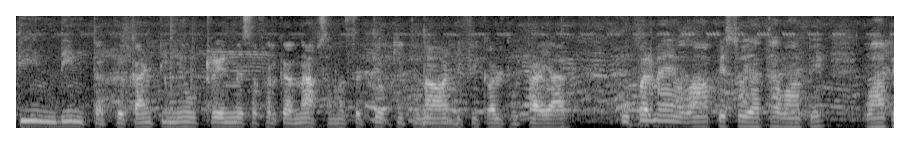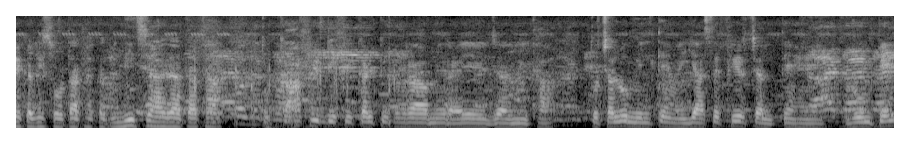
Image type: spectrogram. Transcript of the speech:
तीन दिन तक कंटिन्यू ट्रेन में सफ़र करना, आप समझ सकते हो कितना डिफ़िकल्ट होता है यार। ऊपर मैं वहाँ पे सोया था, वहाँ पे वहाँ पे कभी सोता था, कभी नीचे आ जाता था। तो काफ़ी डिफ़िकल्टी भरा मेरा ये जर्नी था। तो चलो मिलते हैं भैया से, फिर चलते हैं रूम पे।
